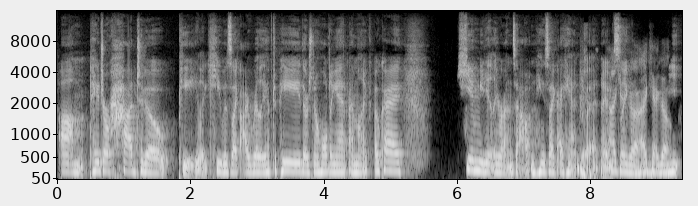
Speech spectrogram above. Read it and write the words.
um, Pedro had to go pee. Like he was like, I really have to pee. There's no holding it. I'm like, okay. He immediately runs out and he's like, I can't do it. And I was can't like, go. I can't go.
